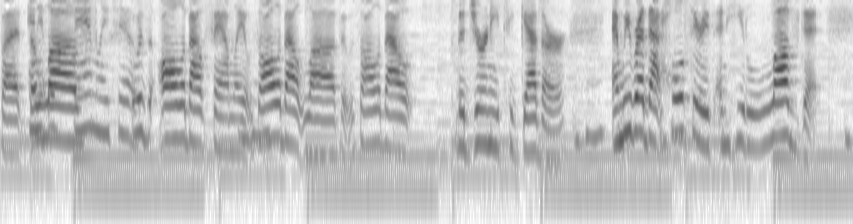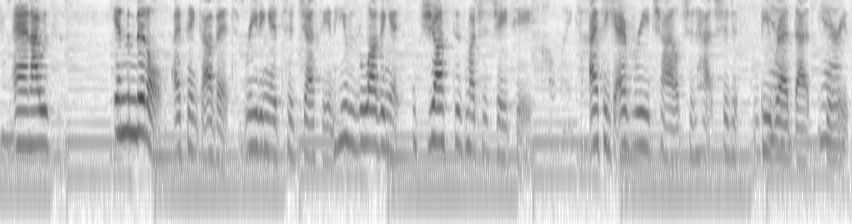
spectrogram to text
but the And it was love. family, too. Mm-hmm. It was all about family. It was all about love. It was all about the journey together. Mm-hmm. And we read that whole series and he loved it. Mm-hmm. And I was in the middle, I think, of it, reading it to Jesse, and he was loving it just as much as JT. Oh my gosh. I think every child should ha- should be Yeah. read that Yeah. series.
